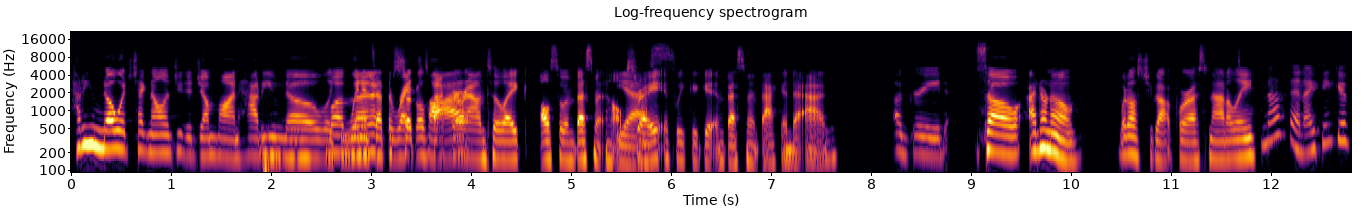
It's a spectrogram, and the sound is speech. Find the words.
how do you know which technology to jump on? How do you Mhm. know like Well, when it's at the right circles spot? back around to like also investment helps, Yes. right? If we could get investment back into ag. Agreed. So I don't know. What else you got for us, Natalie? Nothing. I think if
